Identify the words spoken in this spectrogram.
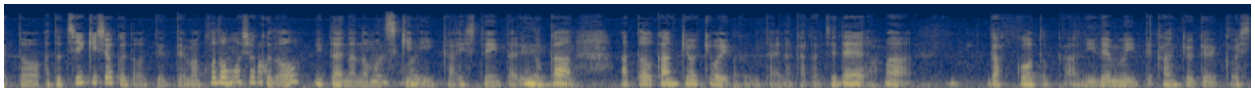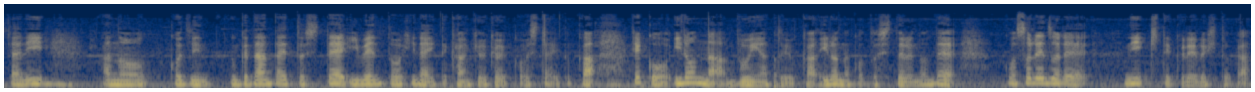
ーと、あと地域食堂って言って、まあ、子ども食堂みたいなのも月に1回していたりとか、あと環境教育みたいな形で、まあ、学校とかに出向いて環境教育をしたり、あの個人団体としてイベントを開いて環境教育をしたりとか結構いろんな分野というかいろんなことをしてるのでこうそれぞれに来てくれる人が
